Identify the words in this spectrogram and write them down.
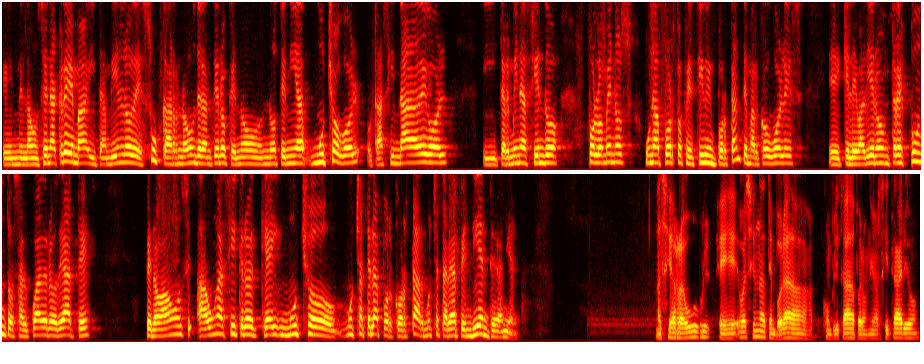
en la oncena crema, y también lo de Zúcar, ¿no? un delantero que no, no tenía mucho gol, o casi nada de gol, y termina siendo por lo menos un aporte ofensivo importante, marcó goles eh, que le valieron tres puntos al cuadro de ATE, pero aún, aún así creo que hay mucho, mucha tela por cortar, mucha tarea pendiente, Daniel. Así Raúl. Eh, ha sido una temporada complicada para Universitario.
